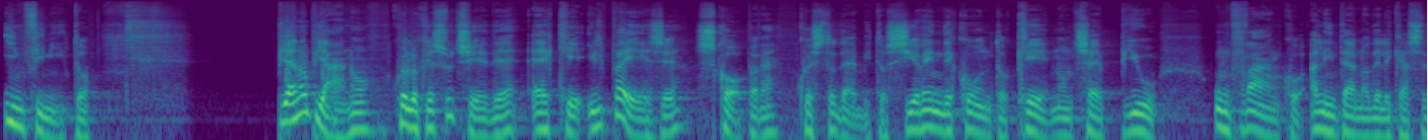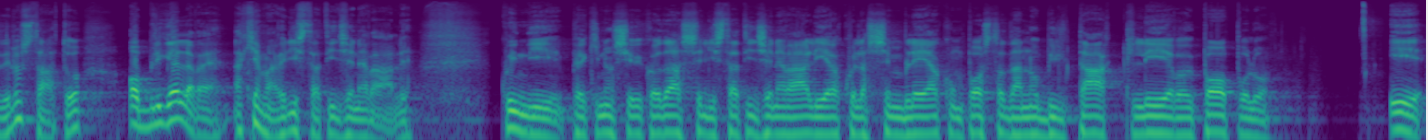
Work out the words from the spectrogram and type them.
infinito. Piano piano quello che succede è che il paese scopre questo debito, si rende conto che non c'è più un franco all'interno delle casse dello Stato, obbliga il re a chiamare gli stati generali. Quindi, per chi non si ricordasse, gli stati generali era quell'assemblea composta da nobiltà, clero e popolo. E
